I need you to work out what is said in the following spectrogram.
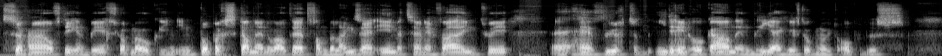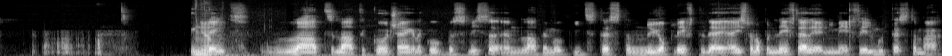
Serrain of tegen Beerschot, maar ook in, in toppers kan hij nog altijd van belang zijn. Eén, met zijn ervaring. Twee, uh, hij vuurt iedereen ook aan. En drie, hij geeft ook nooit op. Dus ik ja. denk, laat, laat de coach eigenlijk ook beslissen en laat hem ook iets testen. Nu op leeftijd, hij is wel op een leeftijd dat hij niet meer veel moet testen, maar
